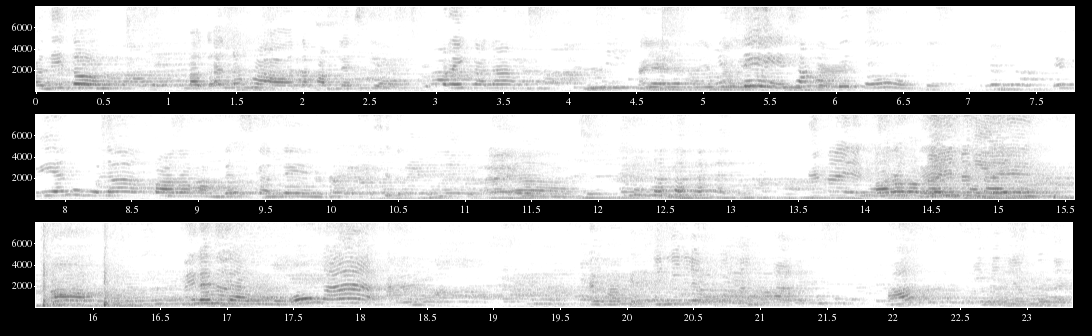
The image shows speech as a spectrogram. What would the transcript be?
O dito, mag ano ka, o naka-bless yan. Pray ka lang. Hindi, sa akin dito. I- i-ano mo lang para mag-bless ka din. Ah. para mag-bless ka din. Ah. Bless daw. Oo nga. Inilang ko ng pa. Ha? Inilang ko ng.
